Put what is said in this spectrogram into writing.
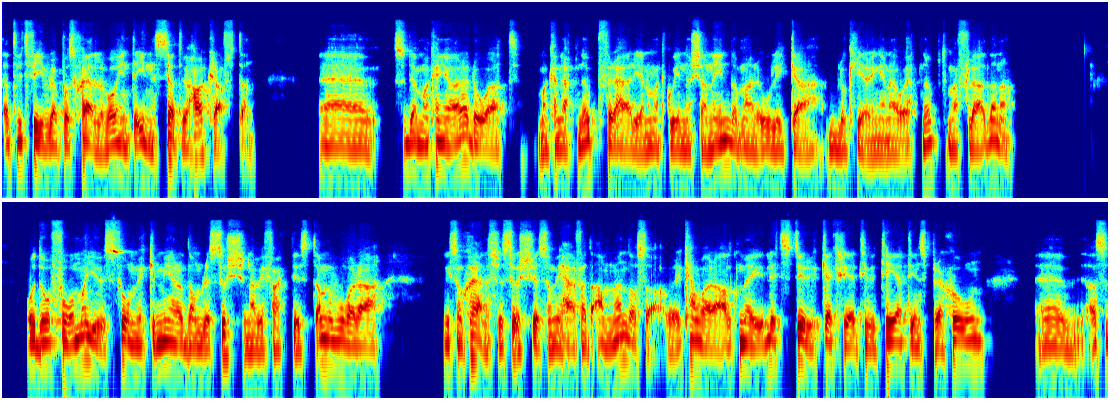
att vi tvivlar på oss själva och inte inser att vi har kraften. Eh, så det man kan göra då är att man kan öppna upp för det här genom att gå in och känna in de här olika blockeringarna och öppna upp de här flödena. Och då får man ju så mycket mer av de resurserna vi faktiskt, ja, våra liksom själsresurser som vi är här för att använda oss av. Det kan vara allt möjligt, styrka, kreativitet, inspiration. Eh, alltså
